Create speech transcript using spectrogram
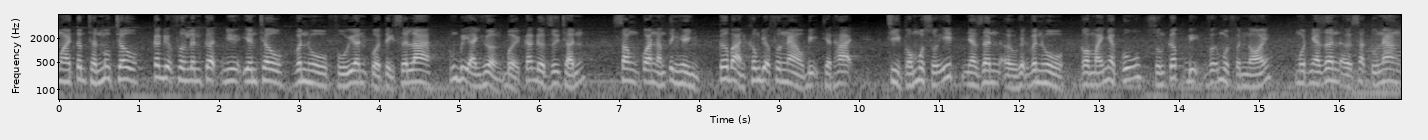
Ngoài tâm trấn Mộc Châu, các địa phương lân cận như Yên Châu, Vân Hồ, Phú Yên của tỉnh Sơn La cũng bị ảnh hưởng bởi các đợt dư chấn. Song qua nắm tình hình, cơ bản không địa phương nào bị thiệt hại. Chỉ có một số ít nhà dân ở huyện Vân Hồ có mái nhà cũ xuống cấp bị vỡ một phần ngói, một nhà dân ở xã Tú Nang,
